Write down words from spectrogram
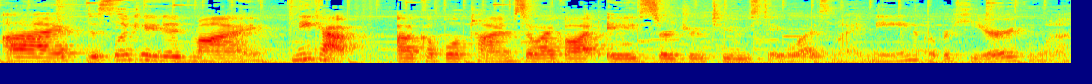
I've dislocated my kneecap a couple of times. So I got a surgery to stabilize my knee over here if you wanna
